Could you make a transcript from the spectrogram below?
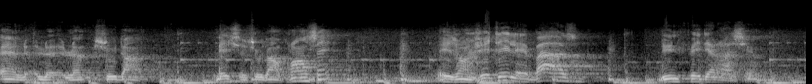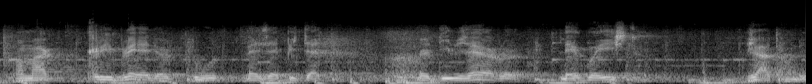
le, le, le, Soudan, l'ex-Soudan français. Ils ont jeté les bases d'une fédération. On m'a criblé de tous les épithètes. Le diviseur, l'égoïste. J'ai attendu,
